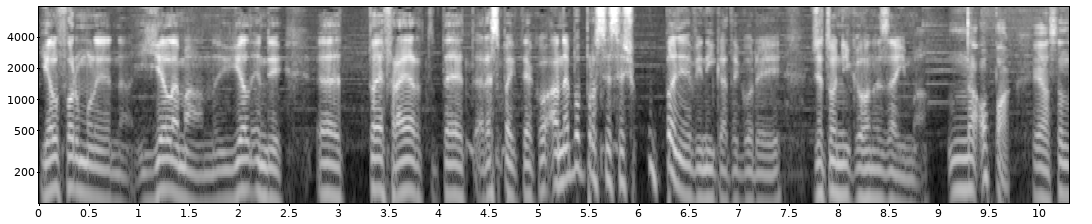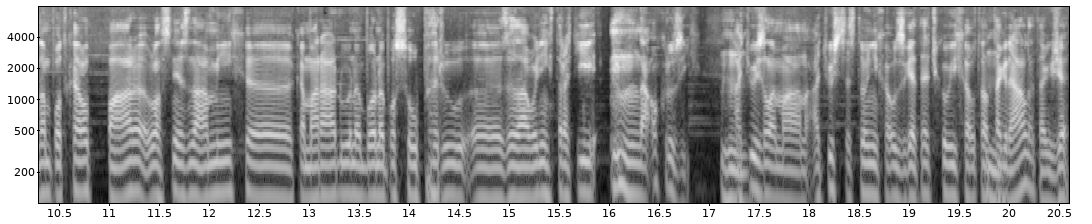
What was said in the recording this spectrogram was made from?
jel Formule 1, jel Le Mans, jel Indy, e, to je frajer, to je respekt, jako, a nebo prostě seš úplně v jiný kategorii, že to nikoho nezajímá. Naopak, já jsem tam potkal pár vlastně známých e, kamarádů nebo nebo souperů e, ze závodních tratí na okruzích. Hmm. Ať už z Lemán, ať už z cestovních aut, z GTčkových aut a hmm. tak dále. Takže,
